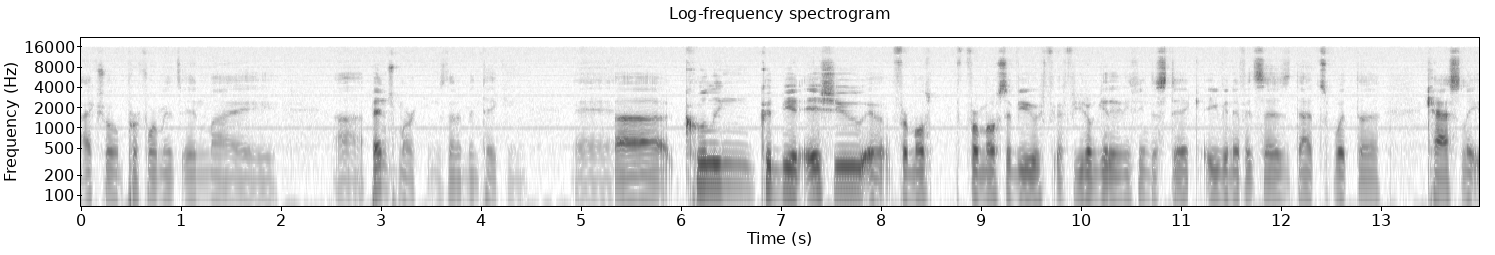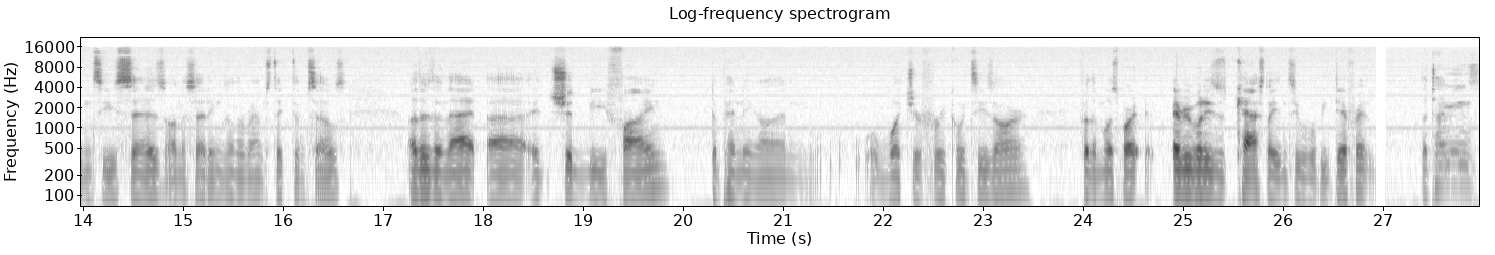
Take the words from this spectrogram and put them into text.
actual performance in my uh, benchmarkings that I've been taking. And uh, cooling could be an issue uh, for most for most of you if, if you don't get anything to stick, even if it says that's what the CAS latency says on the settings on the RAM stick themselves. Other than that, uh, it should be fine, depending on what your frequencies are. For the most part, everybody's CAS latency will be different. The timings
